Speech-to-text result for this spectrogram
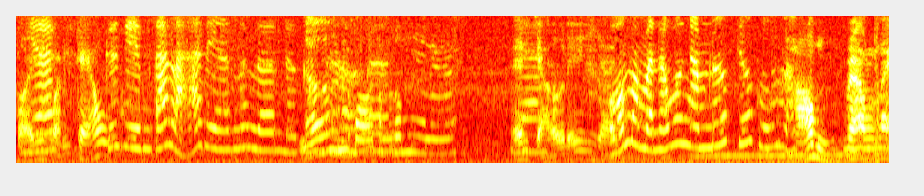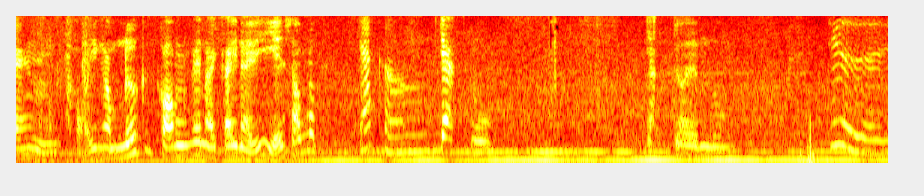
khỏi Dạ. quảng cáo cứ ghim tá lả đi anh nó lên được nó nó bò lên. tùm lum vậy nè đem Dạ. chợ đi dạ. ủa mà mình không có ngâm nước trước luôn hả không rau lan khỏi ngâm nước cái con cái này cây này dễ sống lắm chắc hơn chắc luôn chắc cho em luôn chứ em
